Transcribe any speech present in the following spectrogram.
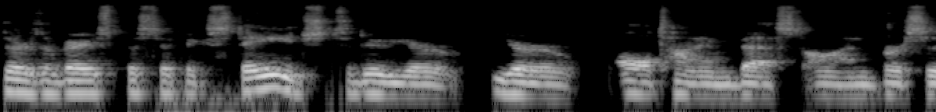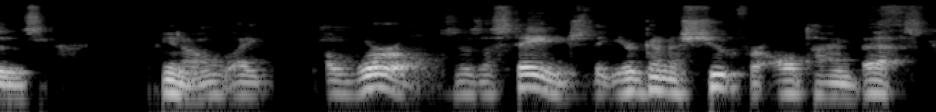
there's a very specific stage to do your your all time best on versus you know like a worlds. There's a stage that you're going to shoot for all time best.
